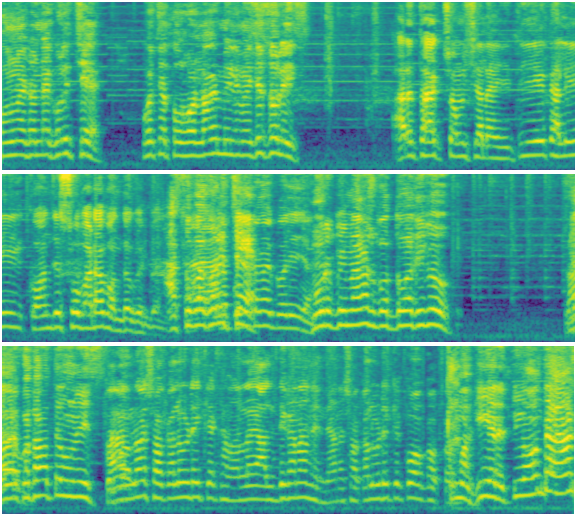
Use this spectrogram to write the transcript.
অন্যায় টন্যায় করেছে কইছে তোর লগে মিলেমিশে চলিস। আরে থাক সমস্যা নাই। তুই খালি কোন যে সোফাটা বন্ধ করবেন আর করেছে? মুরব্বী মানুষ গদ্দুয়া দিব। আমার কথা হতে উনিস আর সকালে উঠে কে খানা লাই আলদি খানা নেন না সকালে উঠে কে ক ক ক। তোমা কি আরে তুই অন্ত আমার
